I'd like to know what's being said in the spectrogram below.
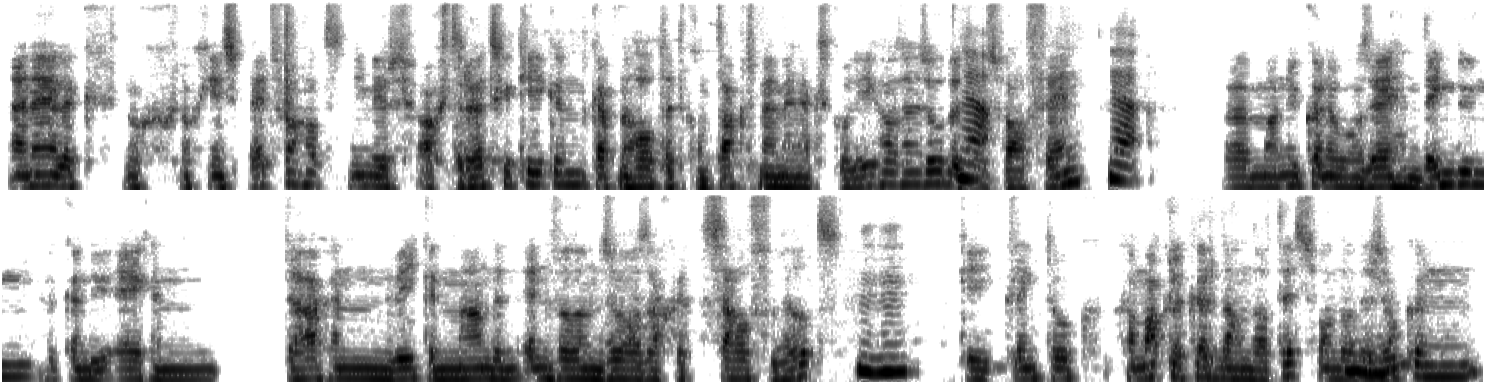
En eigenlijk nog, nog geen spijt van had, niet meer achteruit gekeken. Ik heb nog altijd contact met mijn ex-collega's en zo, dus dat is wel fijn. Ja. Eh, maar nu kunnen we ons eigen ding doen. Je kunt je eigen dagen, weken, maanden invullen zoals dat je het zelf wilt. Mhm. Oké, klinkt ook gemakkelijker dan dat is, want dat is Ja. ook een,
